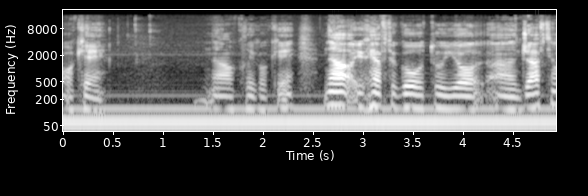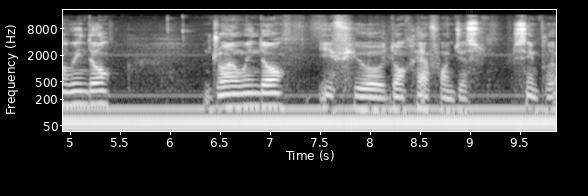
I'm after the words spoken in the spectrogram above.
okay now click OK. Now you have to go to your uh, drafting window drawing window. If you don't have one just simply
